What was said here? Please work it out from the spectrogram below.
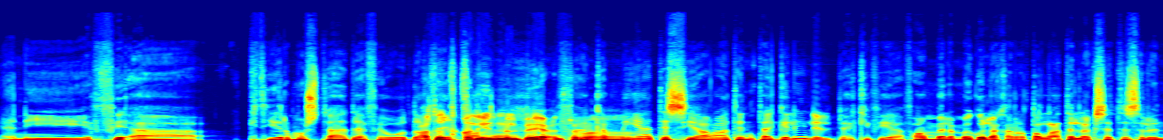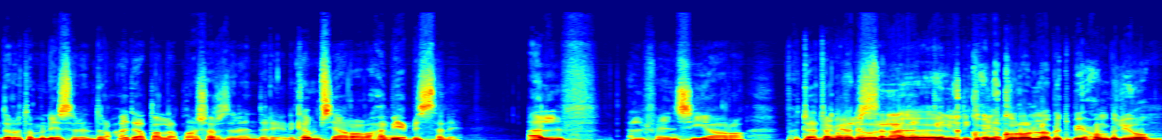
يعني فئة كثير مستهدفة عدد ودقيقه قليل من البيع انت ما فكميات السيارات انت قليل اللي بتحكي فيها. فهم لما يقول لك أنا طلعت لك 6 سلندر و8 سلندر عادي أطلع 12 سلندر. يعني كم سيارة راح أبيع بالسنة؟ 1000 2000 سيارة. فتعتبر يعني لسه العدد قليل كثير. الكورولا بتبيعهم باليوم.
